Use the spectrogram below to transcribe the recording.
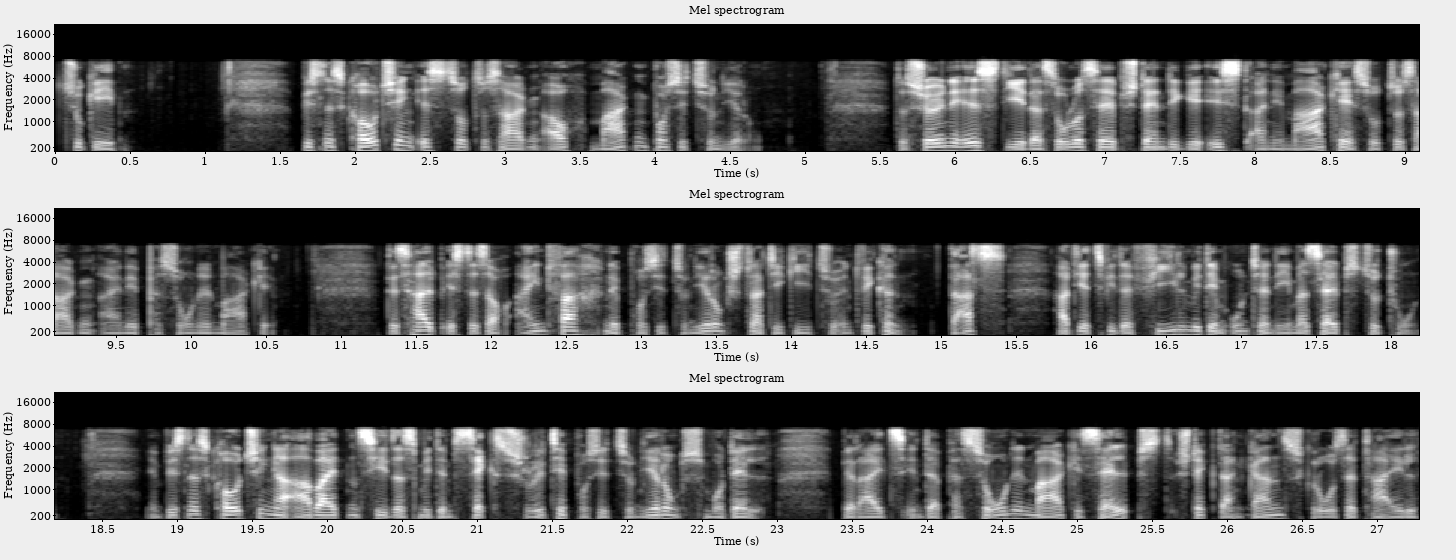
zu geben. Business Coaching ist sozusagen auch Markenpositionierung. Das Schöne ist, jeder Solo-Selbstständige ist eine Marke, sozusagen eine Personenmarke. Deshalb ist es auch einfach, eine Positionierungsstrategie zu entwickeln. Das hat jetzt wieder viel mit dem Unternehmer selbst zu tun. Im Business Coaching erarbeiten Sie das mit dem Sechs-Schritte-Positionierungsmodell. Bereits in der Personenmarke selbst steckt ein ganz großer Teil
